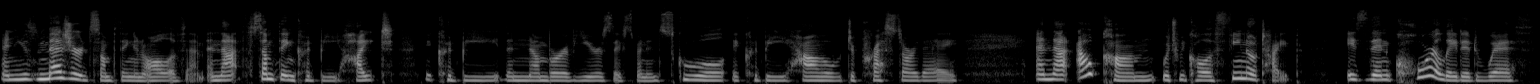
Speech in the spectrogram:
and you've measured something in all of them. And that something could be height, it could be the number of years they've spent in school, it could be how depressed are they. And that outcome, which we call a phenotype, is then correlated with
